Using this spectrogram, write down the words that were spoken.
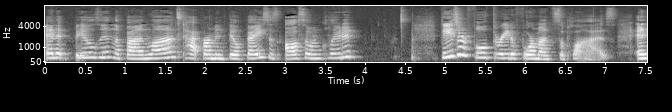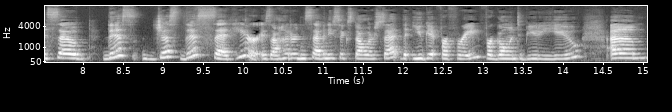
and it fills in the fine lines. Tight Firm and Feel Face is also included. These are full three to four month supplies. And so this, just this set here is a $176 set that you get for free for going to Beauty U. Um,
